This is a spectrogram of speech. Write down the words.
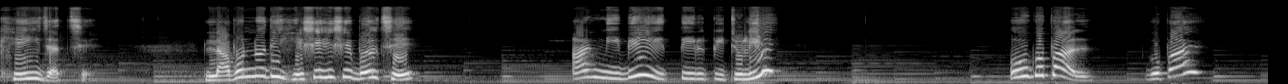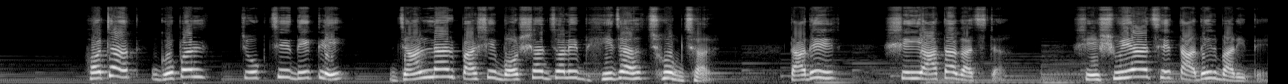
খেয়েই যাচ্ছে। লাবণ্যদি হেসে হেসে বলছে, আর নিবি তিল পিটুলি? ও গোপাল গোপাল? হঠাৎ গোপাল চোখ চেয়ে দেখলে জানলার পাশে বর্ষার জলে ভেজা ঝোপঝাড় তাদের সেই আতা গাছটা। সে শুয়ে আছে তাদের বাড়িতে।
